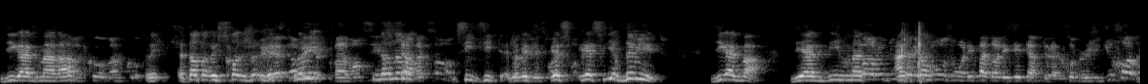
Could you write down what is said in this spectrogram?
Diga Gmara. Marco, Marco. Oui. Attends, attends, je, je- Mais attends, non, mais mais- on va avancer, non, non, n'a non. pas de sens. si, si, Donc, laisse, laisse-moi laisse, laisse finir deux minutes. Diga Gmara. Diagdim On Mat- parle du Attends. 11, on n'est pas dans les étapes de la chronologie du rock.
